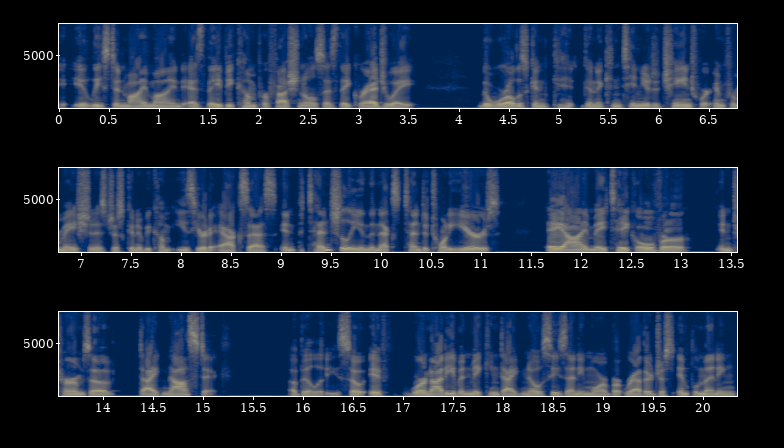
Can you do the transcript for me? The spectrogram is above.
at least in my mind, as they become professionals, as they graduate, the world is going to continue to change where information is just going to become easier to access. And potentially in the next 10 to 20 years, AI may take over in terms of diagnostic abilities. So if we're not even making diagnoses anymore, but rather just implementing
